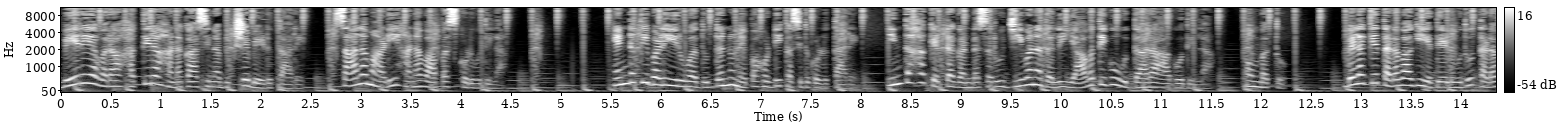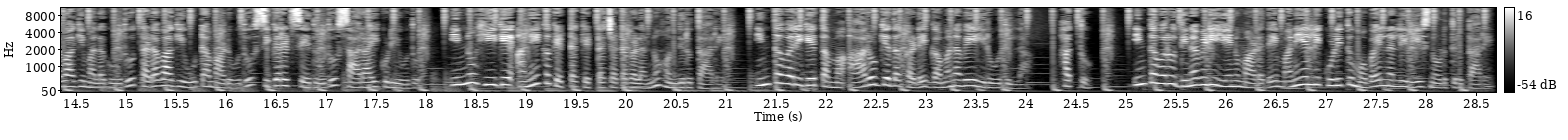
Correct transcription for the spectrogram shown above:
ಬೇರೆಯವರ ಹತ್ತಿರ ಹಣಕಾಸಿನ ಭಿಕ್ಷೆ ಬೇಡುತ್ತಾರೆ. ಸಾಲ ಮಾಡಿ ಹಣ ವಾಪಸ್ ಕೊಡುವುದಿಲ್ಲ. ಹೆಂಡತಿ ಬಳಿ ಇರುವ ದುಡ್ಡನ್ನು ನೆಪಹೊಡ್ಡಿ ಕಸಿದುಕೊಳ್ಳುತ್ತಾರೆ. ಇಂತಹ ಕೆಟ್ಟ ಗಂಡಸರು ಜೀವನದಲ್ಲಿ ಯಾವತ್ತಿಗೂ ಉದ್ಧಾರ ಆಗೋದಿಲ್ಲ. ಒಂಬತ್ತು. ಬೆಳಗ್ಗೆ ತಡವಾಗಿ ಎದ್ದೇಳುವುದು, ತಡವಾಗಿ ಮಲಗುವುದು, ತಡವಾಗಿ ಊಟ ಮಾಡುವುದು, ಸಿಗರೆಟ್ ಸೇದುವುದು, ಸಾರಾಯಿ ಕುಡಿಯುವುದು. ಇನ್ನು ಹೀಗೆ ಅನೇಕ ಕೆಟ್ಟ ಕೆಟ್ಟ ಚಟಗಳನ್ನು ಹೊಂದಿರುತ್ತಾರೆ. ಇಂಥವರಿಗೆ ತಮ್ಮ ಆರೋಗ್ಯದ ಕಡೆ ಗಮನವೇ ಇರುವುದಿಲ್ಲ. ಹತ್ತು. ಇಂಥವರು ದಿನವಿಡೀ ಏನು ಮಾಡದೆ ಮನೆಯಲ್ಲಿ ಕುಳಿತು ಮೊಬೈಲ್ನಲ್ಲಿ ರೀಲ್ಸ್ ನೋಡುತ್ತಿರುತ್ತಾರೆ.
